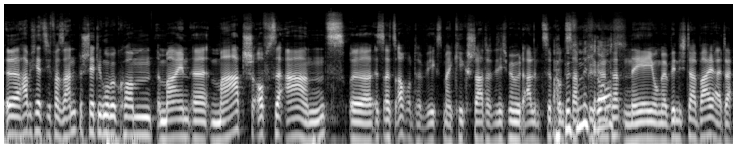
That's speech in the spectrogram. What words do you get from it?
äh, habe ich jetzt die Versandbestätigung bekommen. Mein äh, March of the Arns äh, ist jetzt auch unterwegs. Mein Kickstarter, den ich mir mit allem Zip Ach, und Zap gegönnt habe. Nee, Junge, bin ich dabei, Alter.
